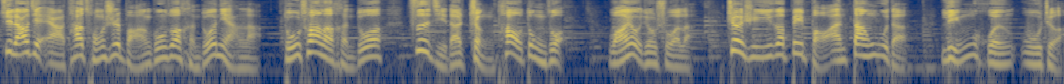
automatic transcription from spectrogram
据了解呀，他从事保安工作很多年了，独创了很多自己的整套动作。网友就说了，这是一个被保安耽误的灵魂舞者。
